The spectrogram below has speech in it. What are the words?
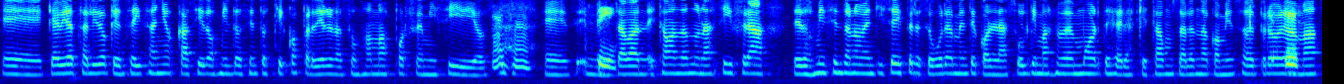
eh, que había salido que en seis años casi 2.200 chicos perdieron a sus mamás por femicidios. Eh, estaban, estaban dando una cifra de 2.196, pero seguramente con las últimas nueve muertes de las que estábamos hablando al comienzo del programa,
